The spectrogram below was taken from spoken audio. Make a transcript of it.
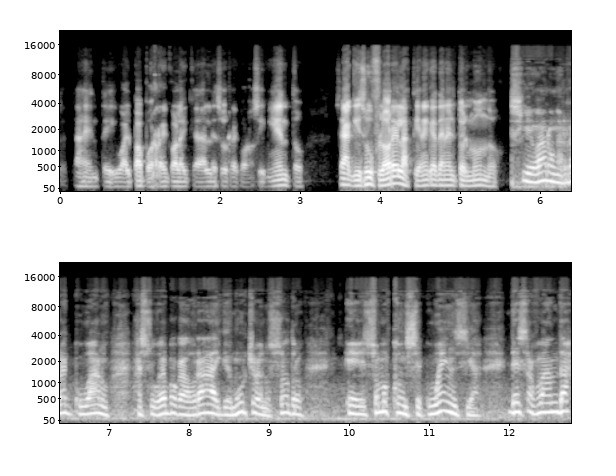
esta gente, igual para por récord hay que darle su reconocimiento. O sea, aquí sus flores las tiene que tener todo el mundo. Llevaron al rap cubano a su época dorada y que muchos de nosotros eh, somos consecuencia de esas bandas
